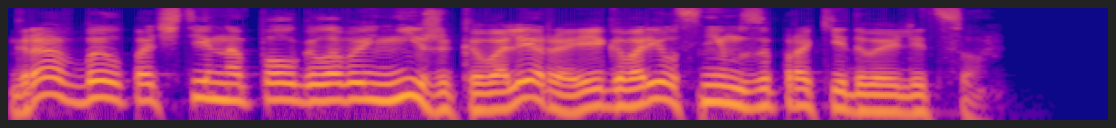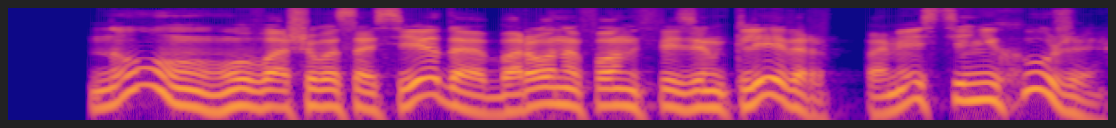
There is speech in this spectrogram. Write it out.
Граф был почти на полголовы ниже кавалера и говорил с ним, запрокидывая лицо. «Ну, у вашего соседа, барона фон Физенклевер, поместье не хуже,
